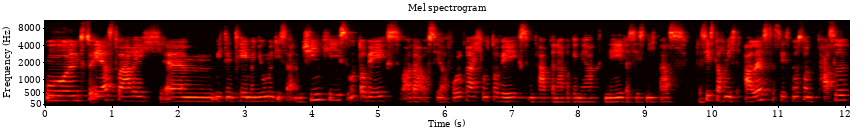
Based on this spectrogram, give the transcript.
Und zuerst war ich ähm, mit den Themen Human Design und Gene Keys unterwegs, war da auch sehr erfolgreich unterwegs und habe dann aber gemerkt, nee, das ist nicht das, das ist doch nicht alles, das ist nur so ein Puzzle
